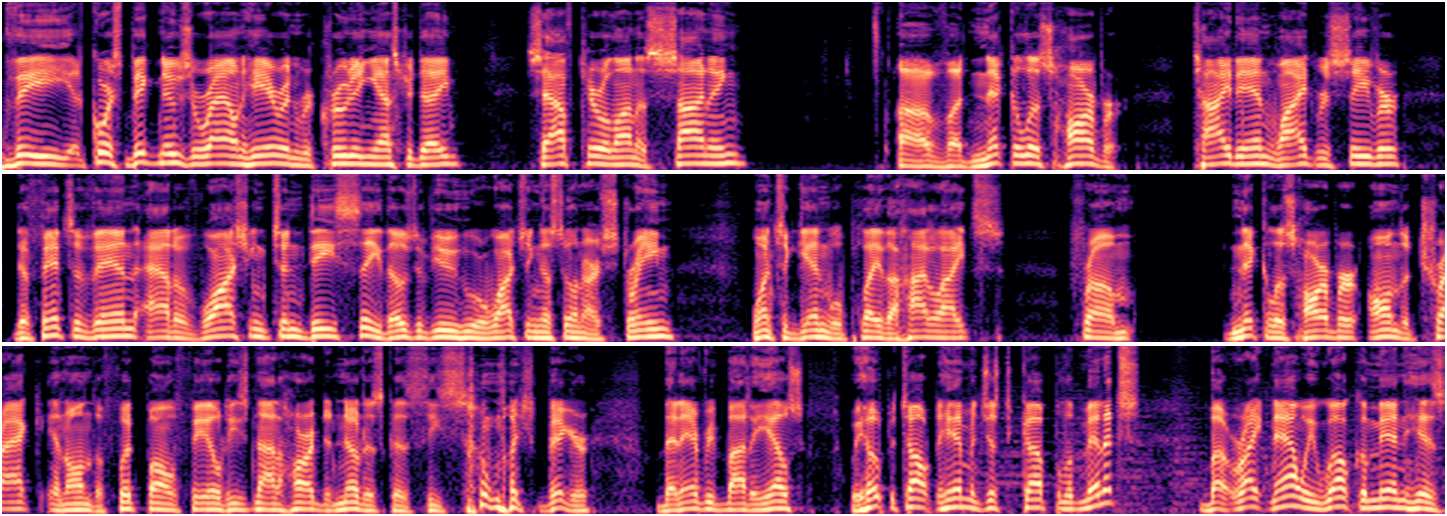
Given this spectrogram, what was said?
The, of course, big news around here in recruiting yesterday South Carolina signing of uh, Nyckoles Harbor, tight end, wide receiver, defensive end out of Washington, D.C. Those of you who are watching us on our stream, once again, we'll play the highlights from Nyckoles Harbor on the track and on the football field. He's not hard to notice because he's so much bigger than everybody else. We hope to talk to him in just a couple of minutes. But right now, we welcome in his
